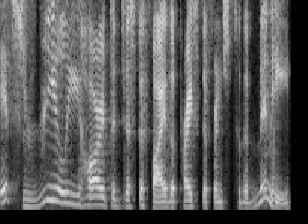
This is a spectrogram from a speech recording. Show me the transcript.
it's really hard to justify the price difference to the mini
